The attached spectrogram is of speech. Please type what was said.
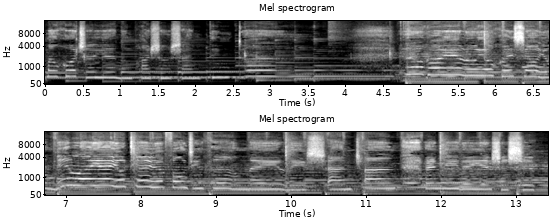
慢火车也能爬上山顶端。如果一路有欢笑，有迷。是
